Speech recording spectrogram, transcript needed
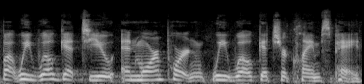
but we will get to you, and more important, we will get your claims paid.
